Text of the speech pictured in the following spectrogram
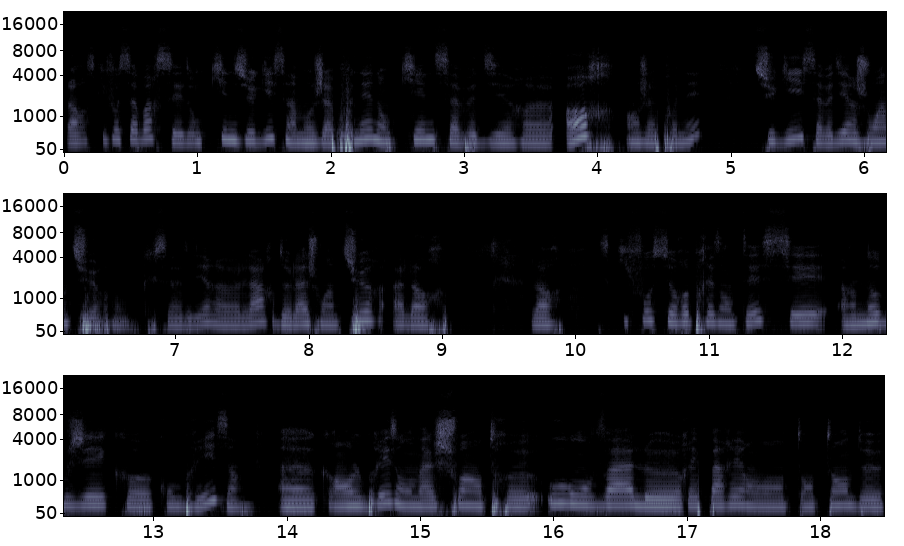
Alors, ce qu'il faut savoir, c'est donc kinzugi, c'est un mot japonais. Donc, kin, ça veut dire or en japonais. Tsugi, ça veut dire jointure, donc ça veut dire euh, l'art de la jointure à l'or. Alors, ce qu'il faut se représenter, c'est un objet qu'on brise. Euh, quand on le brise, on a le choix entre où on va le réparer en tentant de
